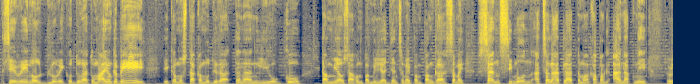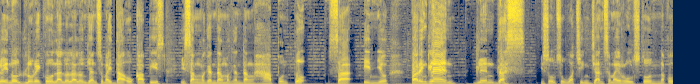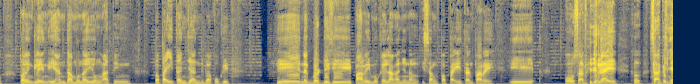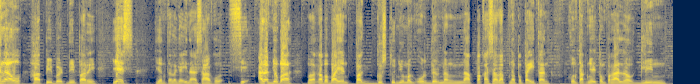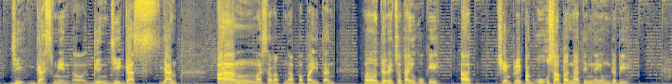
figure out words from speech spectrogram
si Reynold Loreco Donato. Mayong gabi! Ikamusta ka mo dira tanan lihog ko tamyaw sa akong pamilya dyan sa may Pampanga, sa may San Simon at sa lahat-lahat ng mga kapag-anak ni Reynold Loreco, lalo-lalo dyan sa may Dao Capis. Isang magandang magandang hapon po sa inyo. Paring Glenn, Glenn Gas is also watching dyan sa may Rollstone. Nako, paring Glenn, ihanda mo na yung ating papaitan dyan, di ba, Cookie? Eh, nag-birthday si pare mo, kailangan niya ng isang papaitan, pare. Eh, oh, sabi niya nga eh. Oh, sabi niya nga, oh, happy birthday, pare. Yes, yan talaga inaasahan ko. Si, alam nyo ba, mga kababayan, pag gusto nyo mag-order ng napakasarap na papaitan, contact nyo itong pangalan, oh, Glenn G. Gasmin. Oh, Glenn G. Gas. Yan. Ang masarap na papaitan. O, diretso tayo, Cookie. At, syempre, pag-uusapan natin ngayong gabi.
